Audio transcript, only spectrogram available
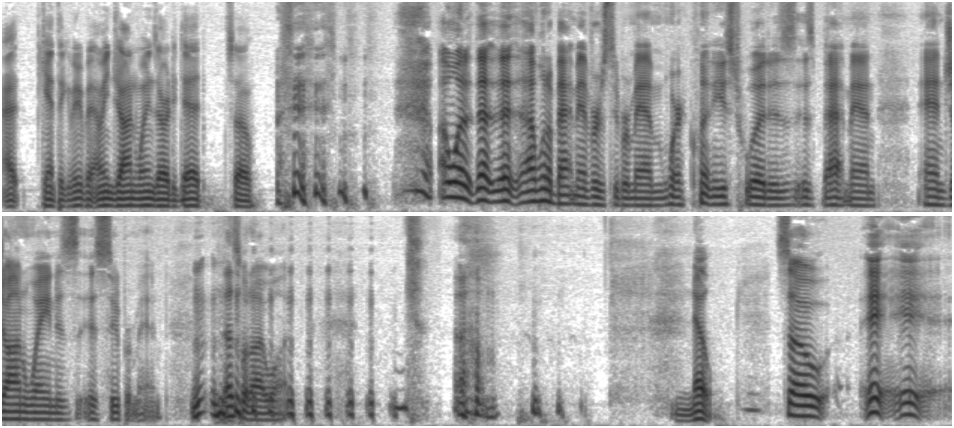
I can't think of anybody. I mean, John Wayne's already dead, so I want that, that. I want a Batman versus Superman where Clint Eastwood is is Batman and John Wayne is is Superman. That's what I want. Um, no. So it, it,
